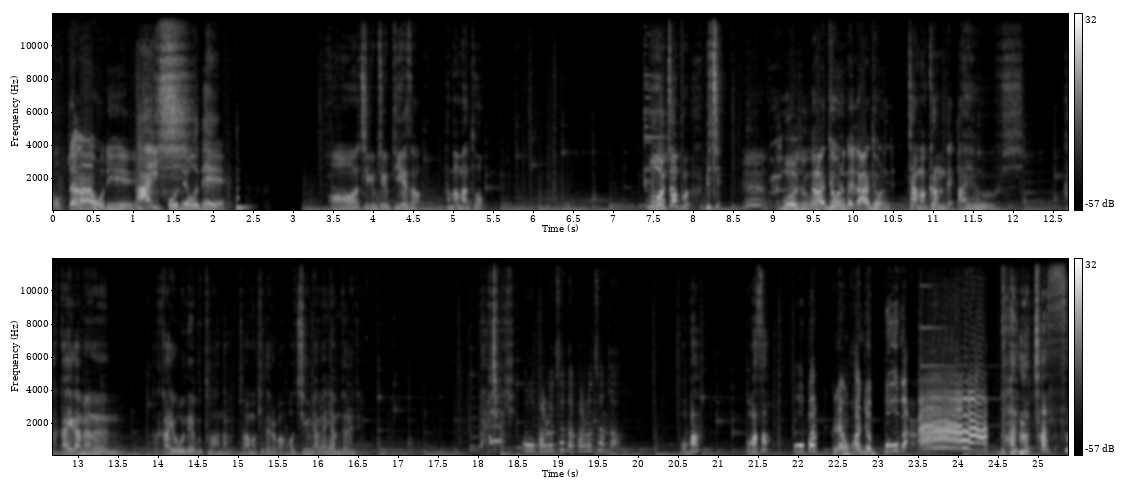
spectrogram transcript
없잖아, 어디? 아이씨. 어디 어디? 어 지금 지금 뒤에서 한 번만 톡. 오 점프 미친. 뭐야 저거? 나한테 오는데, 나한테 오는데. 잠깐만 그럼 돼. 아유 씨. 가까이 가면은 가까이 오네부터 하나? 잠깐만 기다려봐. 어 지금 약간 얌전해지. 발차기. 오 발로 찬다 발로 찬다. 뽑아? 뽑았어? 뽑아? 그냥 완전 뽑아. 아! 발로 찼어.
